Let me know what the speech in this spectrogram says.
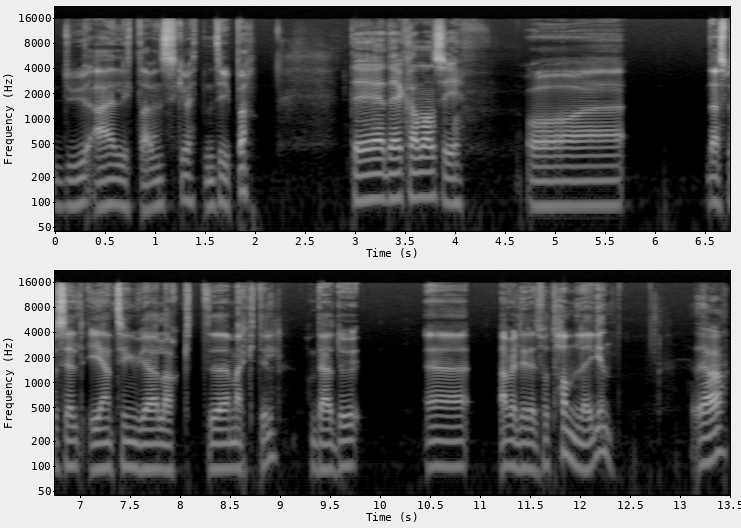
du er litt av en skvetten type. Det, det kan man si. Og eh, det er spesielt én ting vi har lagt eh, merke til. Det er at du eh, er veldig redd for tannlegen. Ja.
